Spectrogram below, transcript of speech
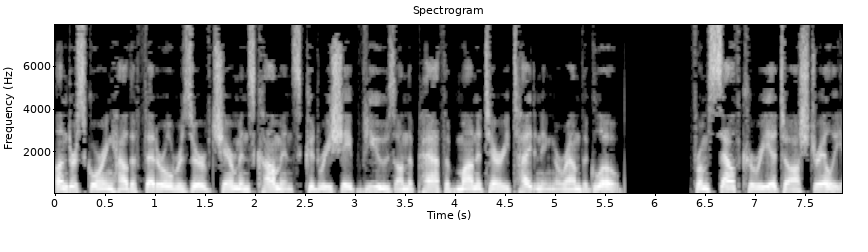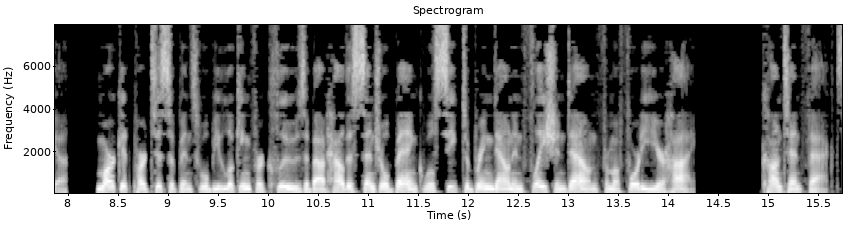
underscoring how the Federal Reserve Chairman's comments could reshape views on the path of monetary tightening around the globe. From South Korea to Australia, Market participants will be looking for clues about how the central bank will seek to bring down inflation down from a 40 year high. Content facts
